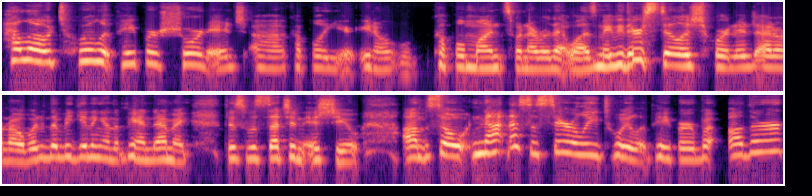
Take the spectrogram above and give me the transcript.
Hello, toilet paper shortage uh, a couple of years, you know, couple months, whenever that was. Maybe there's still a shortage. I don't know. But in the beginning of the pandemic, this was such an issue. Um, so not necessarily toilet paper, but other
